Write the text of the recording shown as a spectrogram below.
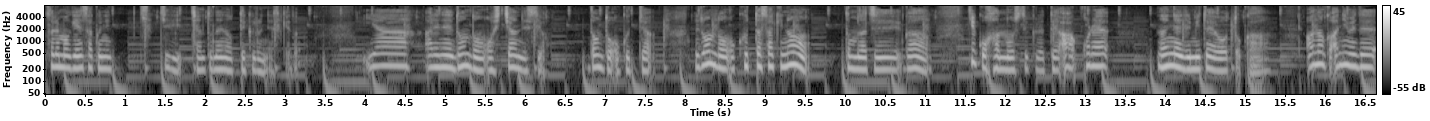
それも原作にきっちりちゃんとね載ってくるんですけど。いやーあれねどんどん押しちゃうんですよ。どんどん送っちゃう。でどんどん送った先の友達が結構反応してくれて「あこれ何々で見たよ」とか「あなんかアニメで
